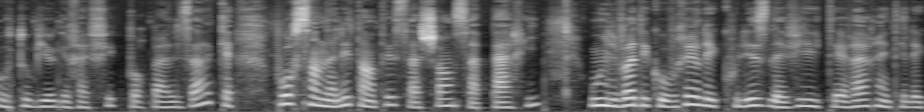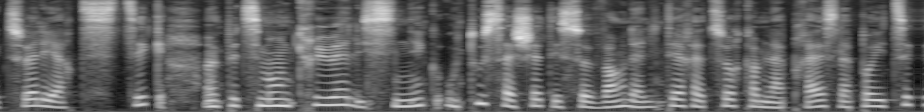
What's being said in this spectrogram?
autobiographique pour Balzac, pour s'en aller tenter sa chance à Paris, où il va découvrir les coulisses de la vie littéraire, intellectuelle et artistique, un petit monde cruel et cynique où tout s'achète et se vend, la littérature comme la presse, la poétique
